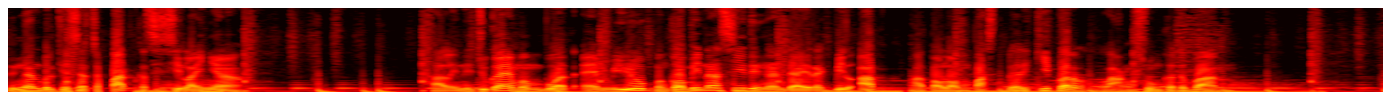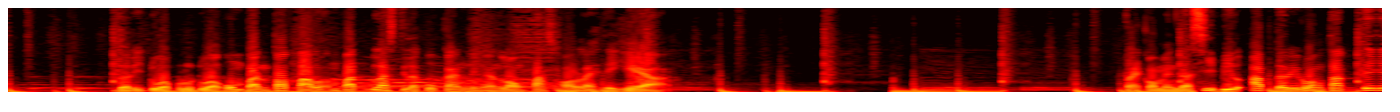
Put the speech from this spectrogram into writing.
dengan bergeser cepat ke sisi lainnya. Hal ini juga yang membuat MU mengkombinasi dengan direct build up atau lompas dari kiper langsung ke depan. Dari 22 umpan total, 14 dilakukan dengan lompas oleh De Gea. Rekomendasi build up dari ruang taktik,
